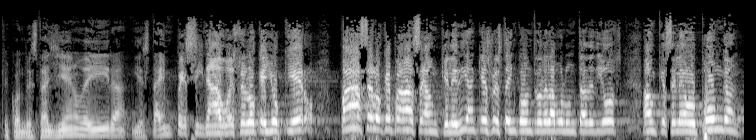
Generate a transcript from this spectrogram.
que cuando está lleno de ira y está empecinado, eso es lo que yo quiero, pase lo que pase, aunque le digan que eso está en contra de la voluntad de Dios, aunque se le opongan,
